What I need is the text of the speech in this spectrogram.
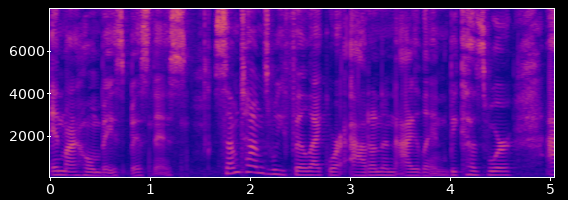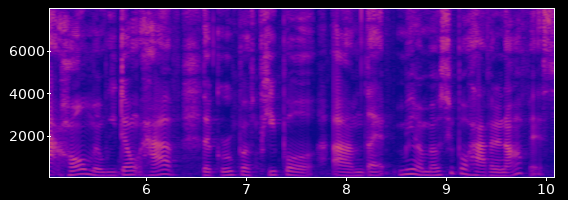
in my home based business. Sometimes we feel like we're out on an island because we're at home and we don't have the group of people um, that you know most people have in an office.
